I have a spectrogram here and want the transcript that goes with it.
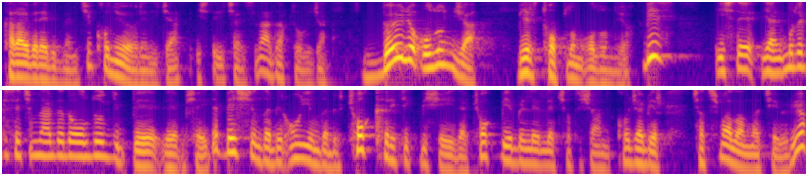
Karar verebilmen için konuyu öğreneceksin. İşte içerisine adapte olacaksın. Böyle olunca bir toplum olunuyor. Biz işte yani buradaki seçimlerde de olduğu gibi bir şeyde 5 yılda bir, 10 yılda bir çok kritik bir şeyi de çok birbirleriyle çatışan koca bir çatışma alanına çeviriyor.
